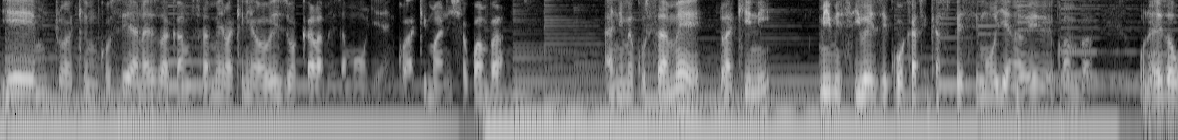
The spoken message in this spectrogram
yeye mtu akimkosea anaweza akamsamehe lakini hawawezi wakala meza moja. Yani kwa akimaanisha kwamba nimekusamee nimekusamehe lakini mimi siwezi kuwa katika spesi moja na wewe. Kwamba unaweza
